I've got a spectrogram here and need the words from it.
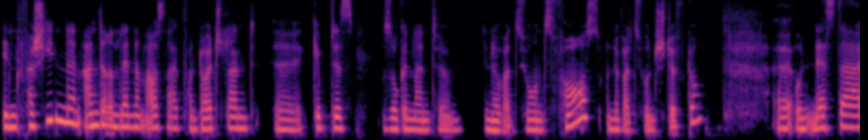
in, verschiedenen anderen Ländern außerhalb von Deutschland äh, gibt es sogenannte Innovationsfonds, Innovationsstiftung. Äh, und Nesta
